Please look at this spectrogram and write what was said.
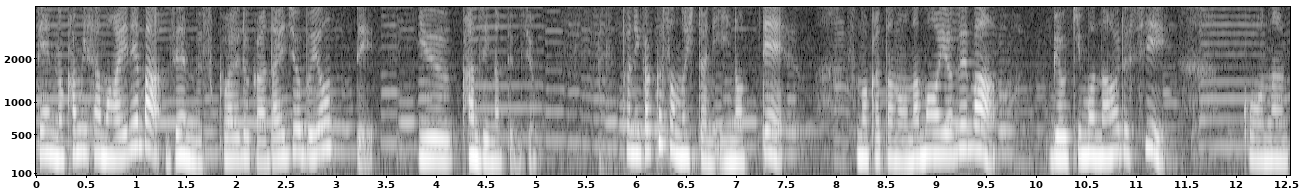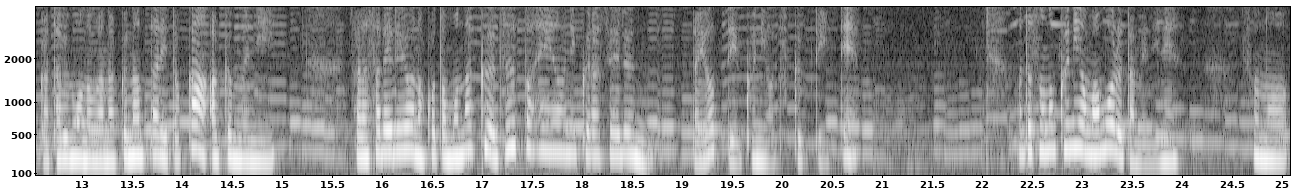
天の神様がいれば全部救われるから大丈夫よっていう感じになってるんですよ。とにかくその人に祈ってその方のお名前を呼べば病気も治るしこうなんか食べ物がなくなったりとか悪夢にさらされるようなこともなくずっと平穏に暮らせるんだよっていう国を作っていてまたその国を守るためにねその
